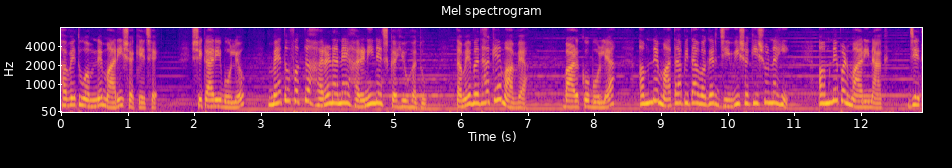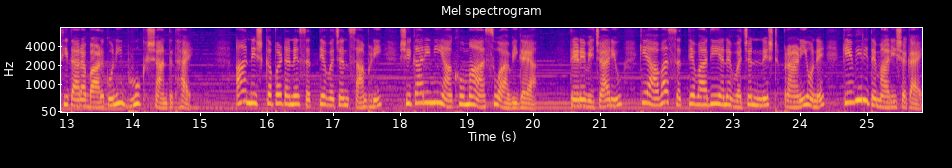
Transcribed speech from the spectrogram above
હવે તું અમને મારી શકે છે. શિકારી બોલ્યો, મેં તો ફક્ત હરણ અને હરણીને જ કહ્યું હતું. તમે બધા કેમ આવ્યા? બાળકો બોલ્યા, અમને માતા પિતા વગર જીવી શકીશું નહીં. અમને પણ મારી નાખ, જેથી તારા બાળકોની ભૂખ શાંત થાય. આ નિષ્કપટ અને સત્ય વચન સાંભળી શિકારીની આંખોમાં આંસુ આવી ગયા. તેણે વિચાર્યું કે આવા સત્યવાદી અને વચનનિષ્ઠ પ્રાણીઓને કેવી રીતે મારી શકાય?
